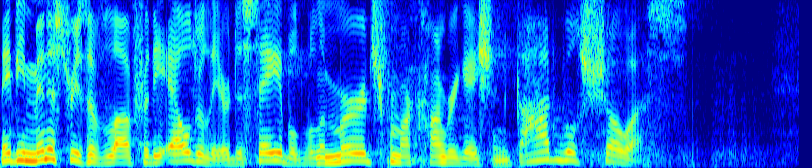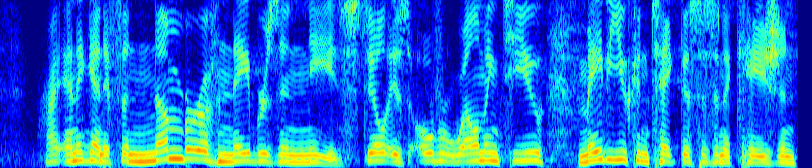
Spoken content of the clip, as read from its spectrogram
Maybe ministries of love for the elderly or disabled will emerge from our congregation. God will show us. Right? And again, if the number of neighbors in need still is overwhelming to you, maybe you can take this as an occasion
